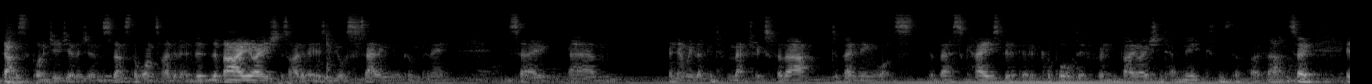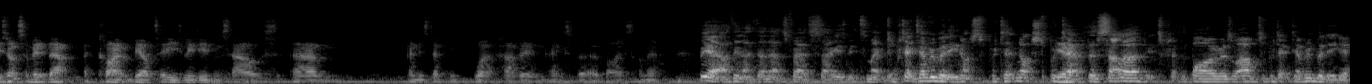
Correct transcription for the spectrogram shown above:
that's the point of due diligence. That's the one side of it. The, the valuation side of it is if you're selling your company. So um, and then we look at different metrics for that depending what's the best case. We look at a couple of different valuation techniques and stuff like that. So it's not something that a client would be able to easily do themselves. Um, and it's definitely worth having expert advice on it But yeah, I think that, that's fair to say, isn't it? To make to protect everybody, not just to protect not just to protect Yeah. the seller, it's to protect the buyer as well, to protect everybody. Yeah.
